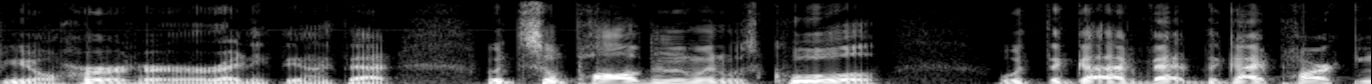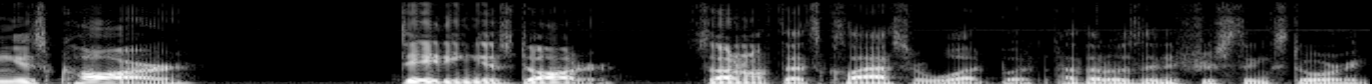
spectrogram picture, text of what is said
you know, hurt her or anything like that." But so Paul Newman was cool with the guy, the guy parking his car, dating his daughter. So I don't know if that's class or what, but I thought it was an interesting story.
